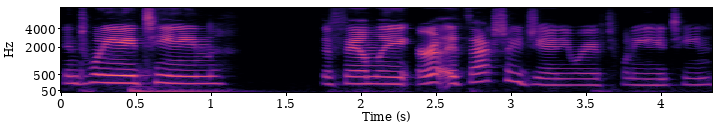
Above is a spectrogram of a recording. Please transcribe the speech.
In 2018, the family, or it's actually January of 2018,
